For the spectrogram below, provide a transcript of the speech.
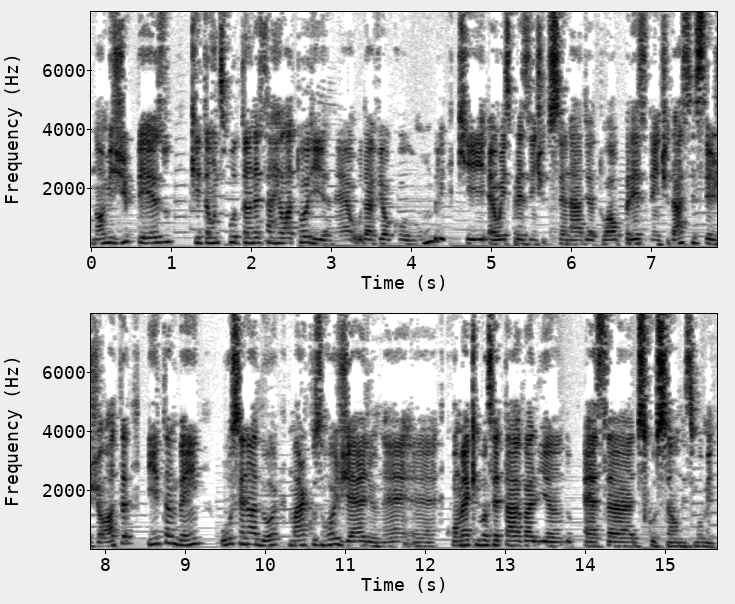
nomes de peso que estão disputando essa relatoria, né? O Davi Alcolumbre, que é o ex-presidente do Senado e atual presidente da CCJ, e também o senador Marcos Rogério, né? É, como é que você está avaliando essa discussão nesse momento?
